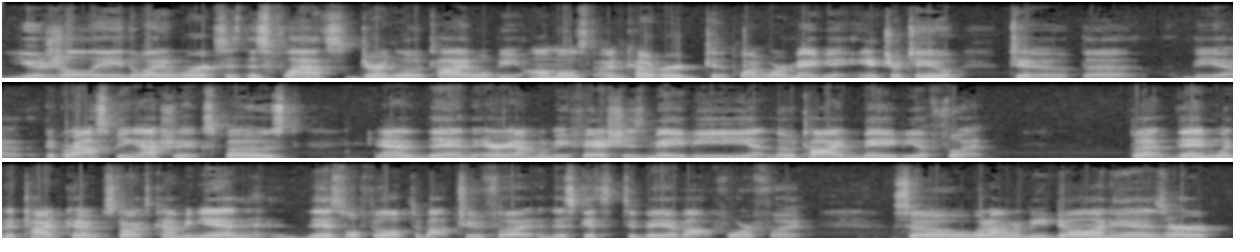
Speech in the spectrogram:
usually the way it works is this flats during low tide will be almost uncovered to the point where maybe an inch or two to the the uh, the grass being actually exposed. And then the area I'm going to be fish is maybe at low tide, maybe a foot. But then when the tide co starts coming in, this will fill up to about two foot, and this gets to be about four foot. So what I'm going to be doing is, or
